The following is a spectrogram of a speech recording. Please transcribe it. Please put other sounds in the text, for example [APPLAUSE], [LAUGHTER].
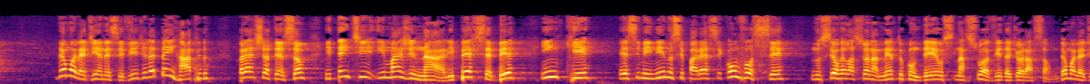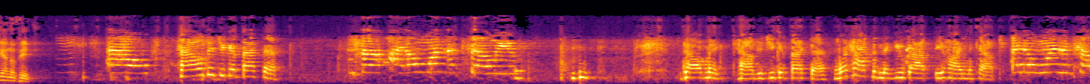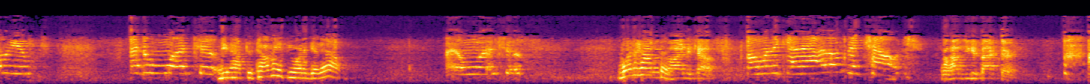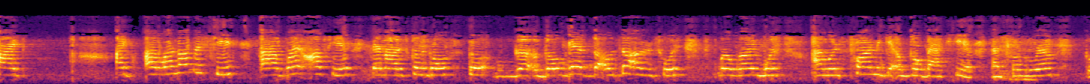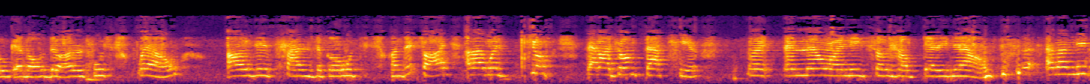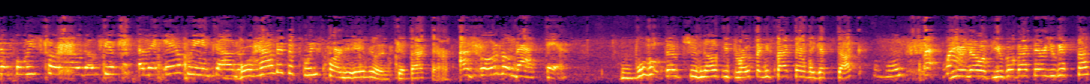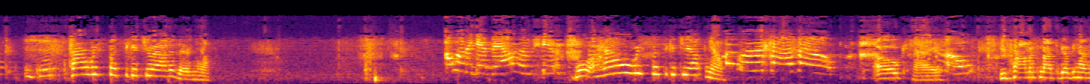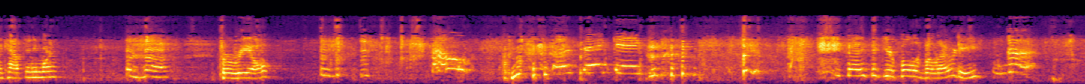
Dê uma olhadinha nesse vídeo, ele é bem rápido Preste atenção e tente imaginar e perceber em que esse menino se parece com você no seu relacionamento com Deus, na sua vida de oração. Dê uma olhadinha no vídeo. How? How did you get back there? I don't want to tell you. [LAUGHS] Tell me, how did you get back there? What happened that you got behind the couch? I don't want to tell you. I don't want to. You have to tell me if you want to get out. I don't want to. What What's happened? behind the couch? I want to get out of the couch. Well, how did you get back there? I, I, I went on the seat. I went up here. Then I was gonna go, go, go, go get the, the other toys. Well, I was, I was trying to get go back here. I swung around, go get all the other toys. Well, I just had to go on this side, and I went jump. Then I jumped back here. Right, and now I need some help getting down. and I need the police car out of here and the ambulance out of Well, how did the police car and the ambulance get back there? I drove them back there. Well, don't you know if you throw things back there, they get stuck? Mm-hmm. But, Do you know if you go back there, you get stuck? hmm How are we supposed to get you out of there now? I want to get out of here. Well, how are we supposed to get you out now? I want to have help. Okay. Help. You promise not to go behind the couch anymore? Mm-hmm. For real? Help. I'm [LAUGHS] thinking. I think you're full of baloney.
